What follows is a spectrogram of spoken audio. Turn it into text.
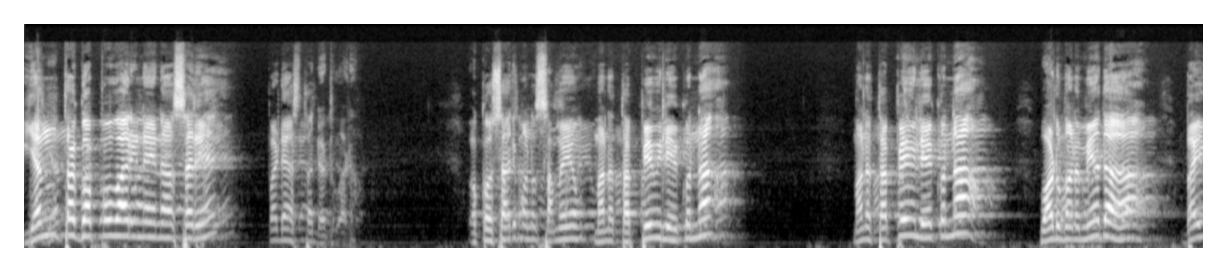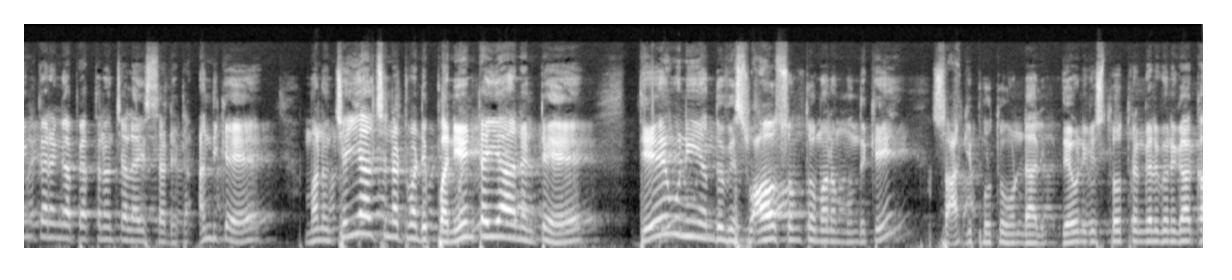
ఎంత గొప్పవారినైనా సరే పడేస్తాడట వాడు. ఒక్కోసారి మన సమయం మన తప్పేమి లేకున్నా మన తప్పేమి లేకున్నా వాడు మన మీద భయంకరంగా పెత్తనం చెలాయిస్తాడట. అందుకే మనం చేయాల్సినటువంటి పని ఏంటయ్యా అని అంటే దేవుని అందు విశ్వాసంతో మనం ముందుకి సాగిపోతూ ఉండాలి. దేవునికి స్తోత్రం కలుగునిగాక.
